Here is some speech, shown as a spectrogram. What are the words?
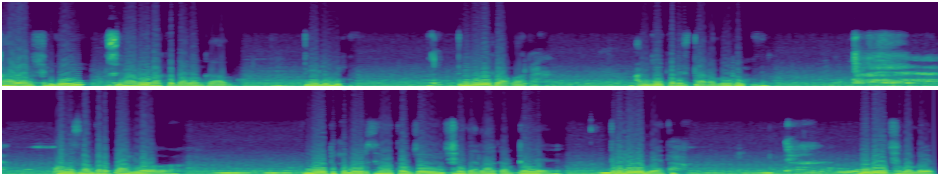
కావాల్సింది శారీరక బలం కాదు. తెలివి. తెలివి కావాలా? అంగీకరిస్తారా మీరు? కొన్ని సందర్భాల్లో నూటికి నూరు శాతం జయించేది ఎలాగంటే తెలివి మీద వివేచన మీద.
